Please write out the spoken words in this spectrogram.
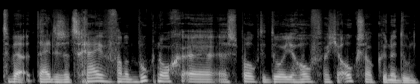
terwijl, tijdens het schrijven van het boek nog uh, spookte door je hoofd wat je ook zou kunnen doen.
